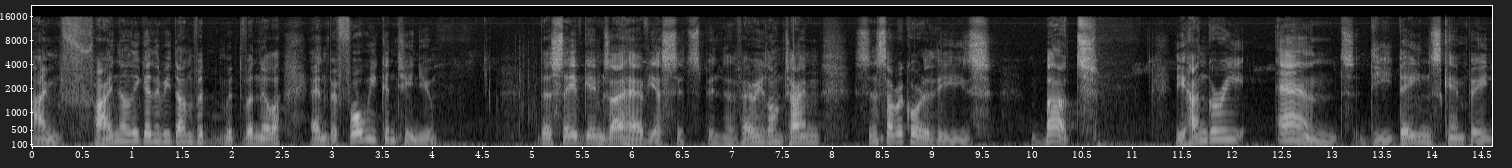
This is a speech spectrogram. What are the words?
I'm finally gonna be done with, with vanilla and before we continue the save games I have, yes it's been a very long time since I recorded these but the Hungary and the Danes campaign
